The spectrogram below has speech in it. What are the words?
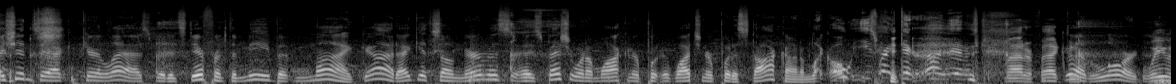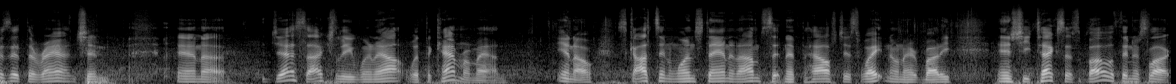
I shouldn't say I could care less, but it's different than me. But my God, I get so nervous, especially when I'm walking her, put, watching her put a stock on. I'm like, oh, he's right there. Matter of fact, Good Lord. we was at the ranch and and uh, Jess actually went out with the cameraman. You know, Scott's in one stand and I'm sitting at the house just waiting on everybody, and she texts us both, and it's like,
